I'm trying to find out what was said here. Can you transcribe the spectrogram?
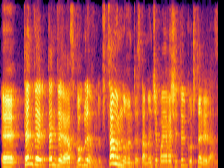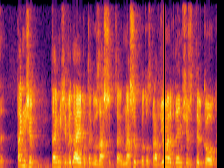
E, ten, ten wyraz w ogóle w całym Nowym Testamencie pojawia się tylko cztery razy. Tak mi się, tak mi się wydaje, bo tego za, na szybko to sprawdziłem, ale wydaje mi się, że tylko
